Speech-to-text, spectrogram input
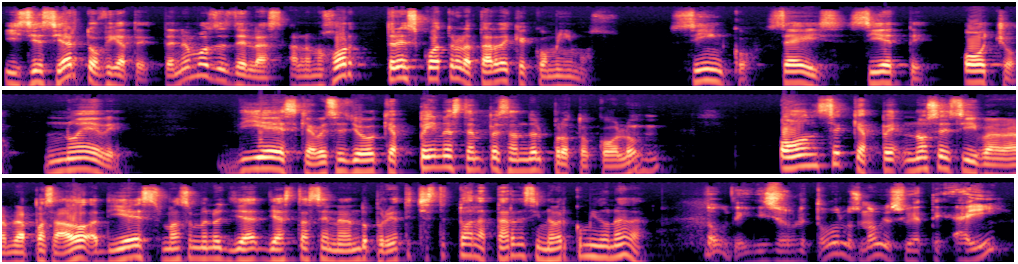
y si es cierto, fíjate, tenemos desde las, a lo mejor 3, 4 de la tarde que comimos, 5, 6, 7, 8, 9, 10, que a veces yo veo que apenas está empezando el protocolo, Ujú. 11 que apenas, no sé si habrá pasado, a 10 más o menos ya, ya está cenando, pero ya te echaste toda la tarde sin haber comido nada. No, y sobre todo los novios, fíjate, ahí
